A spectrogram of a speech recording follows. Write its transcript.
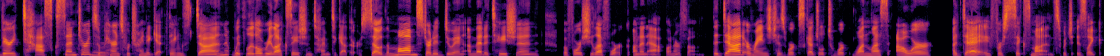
very task centered. So mm. parents were trying to get things done with little relaxation time together. So the mom started doing a meditation before she left work on an app on her phone. The dad arranged his work schedule to work one less hour a day for six months, which is like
